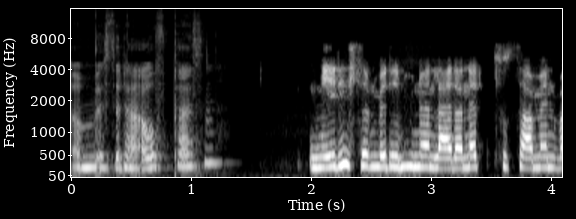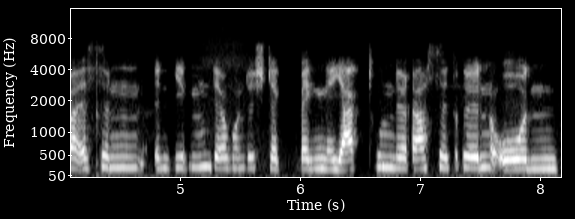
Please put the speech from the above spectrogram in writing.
ähm, müsst ihr da aufpassen? Nee, die sind mit den Hühnern leider nicht zusammen, weil es sind in jedem der Hunde steckt wegen eine Jagdhunderasse drin und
